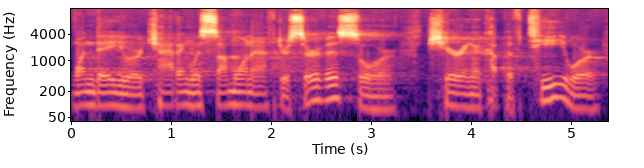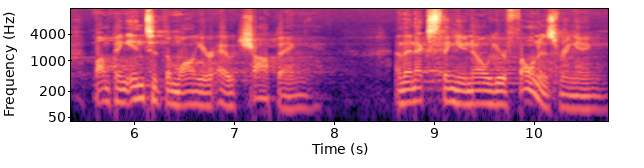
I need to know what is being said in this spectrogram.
One day you're chatting with someone after service, or sharing a cup of tea, or bumping into them while you're out shopping. And the next thing you know, your phone is ringing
